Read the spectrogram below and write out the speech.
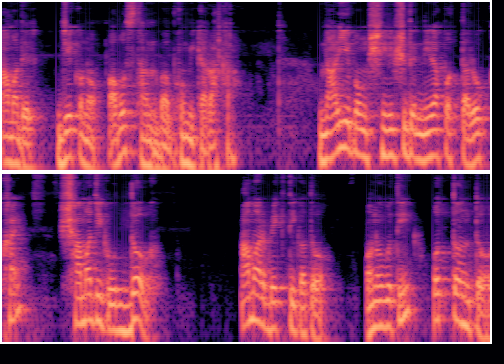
আমাদের যে কোনো অবস্থান বা ভূমিকা রাখা। নারী এবং শিশুদের নিরাপত্তা রক্ষায় সামাজিক উদ্যোগ আমার ব্যক্তিগত অনুভূতি অত্যন্ত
